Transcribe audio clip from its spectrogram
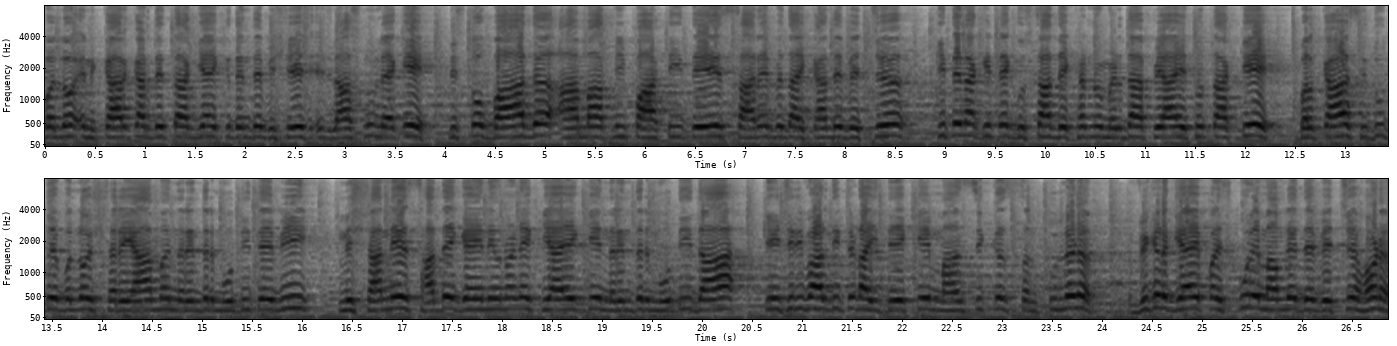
ਵੱਲੋਂ ਇਨਕਾਰ ਕਰ ਦਿੱਤਾ ਗਿਆ ਇੱਕ ਦਿਨ ਦੇ ਵਿਸ਼ੇਸ਼ ਇਜਲਾਸ ਨੂੰ ਲੈ ਕੇ, ਜਿਸ ਤੋਂ ਬਾਅਦ ਆਮ ਆਦਮੀ ਪਾਰਟੀ ਦੇ ਸਾਰੇ ਵਿਧਾਇਕਾਂ ਦੇ ਵਿੱਚ ਕਿਤੇ ਨਾ ਕਿਤੇ ਗੁੱਸਾ ਦੇਖਣ ਨੂੰ ਮਿਲਦਾ ਪਿਆ। ਇੱਥੋਂ ਤੱਕ ਕਿ ਬਲਕਾਰ ਸਿੱਧੂ ਦੇ ਵੱਲੋਂ ਸ਼ਰੇਆਮ ਨਰਿੰਦਰ ਮੋਦੀ ਤੇ ਵੀ ਨਿਸ਼ਾਨੇ ਸਾਧੇ ਗਏ ਨੇ। ਉਹਨਾਂ ਨੇ ਕਿਹਾ ਹੈ ਕਿ ਨਰਿੰਦਰ ਮੋਦੀ ਦਾ ਕੇਜਰੀਵਾਲ ਦੀ ਚੜ੍ਹਾਈ ਦੇਖ ਕੇ ਮਾਨਸਿਕ ਸੰਤੁਲਨ ਵਿਗੜ ਗਿਆ ਹੈ, ਪਰ ਇਸ ਪੂਰੇ ਮਾਮਲੇ ਦੇ ਵਿੱਚ ਹੁਣ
